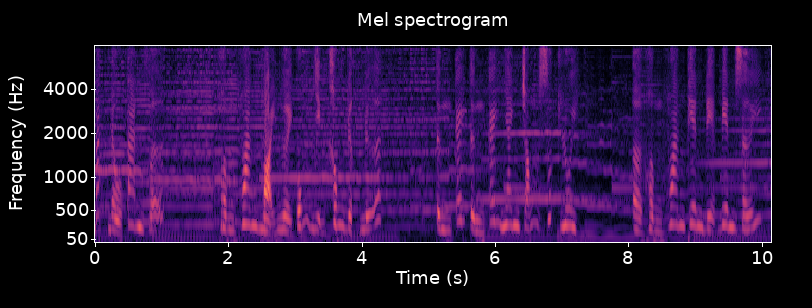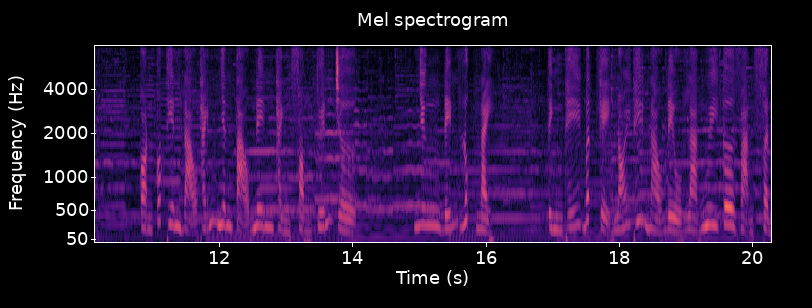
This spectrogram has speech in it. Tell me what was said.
bắt đầu tan vỡ. Hồng hoang mọi người cũng nhìn không được nữa. Từng cái từng cái nhanh chóng rút lui. Ở hồng hoang thiên địa biên giới, Còn có thiên đạo thánh nhân tạo nên thành phòng tuyến chờ. Nhưng đến lúc này Tình thế bất kể nói thế nào đều là nguy cơ vạn phần.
